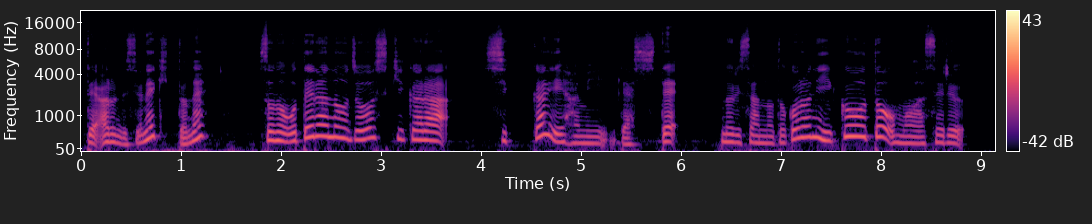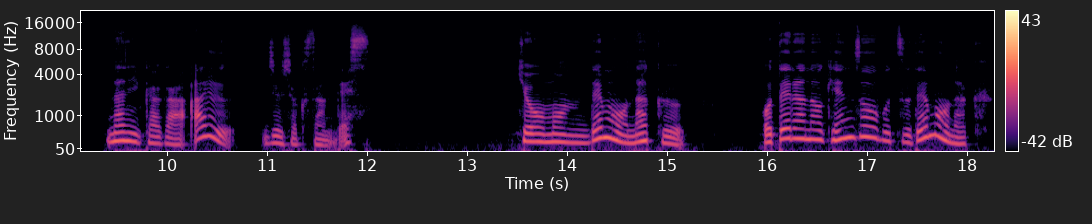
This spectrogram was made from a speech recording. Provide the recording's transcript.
ってあるんですよね、きっとね。そのお寺の常識からしっかりはみ出して、のりさんのところに行こうと思わせる何かがある住職さんです。経文でもなく、お寺の建造物でもなく、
